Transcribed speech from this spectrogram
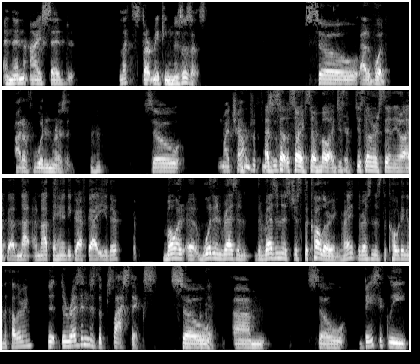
and then I said, let's start making mezuzahs. So out of wood, out of wood and resin. Mm-hmm. So my challenge with I'm so, sorry, sorry, Moe. I just sure. just don't understand. You know, I, am not I'm not the handicraft guy either. Yep. Moe, uh, wood and resin. The resin is just the coloring, right? The resin is the coating and the coloring. The the resin is the plastics. So okay. um, so basically,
